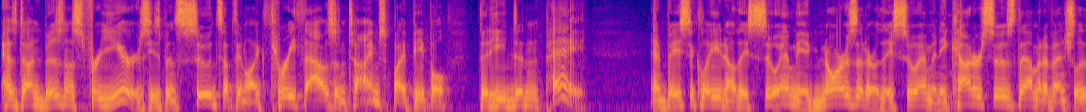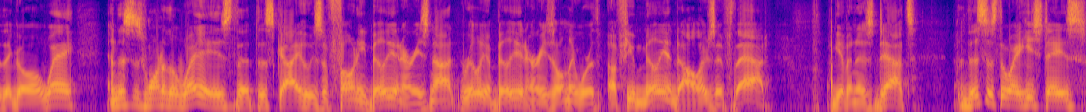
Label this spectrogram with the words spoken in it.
has done business for years. He's been sued something like 3,000 times by people that he didn't pay. And basically, you know, they sue him, he ignores it, or they sue him and he countersues them, and eventually they go away. And this is one of the ways that this guy who's a phony billionaire, he's not really a billionaire, he's only worth a few million dollars, if that, given his debts. This is the way he stays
